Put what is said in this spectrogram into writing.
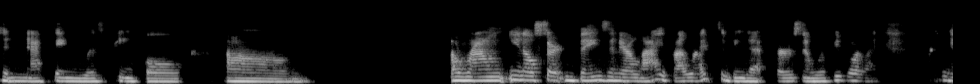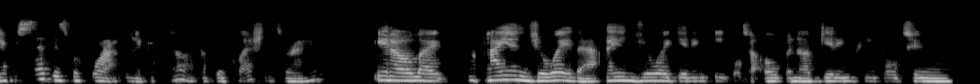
connecting with people um, around, you know, certain things in their life. I like to be that person where people are like, I've never said this before. I'm like, I know I have good questions, right? You know, like I enjoy that. I enjoy getting people to open up, getting people to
